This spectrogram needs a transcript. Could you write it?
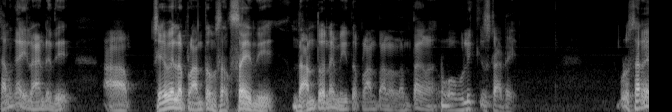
కనుక ఇలాంటిది ఆ చేవెళ్ళ ప్రాంతం సక్సెస్ అయింది. దాంతోనే మిగతా ప్రాంతాలంతా ఓ ఉలిక్కి స్టార్ట్ అయ్యింది ఇప్పుడు సరే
